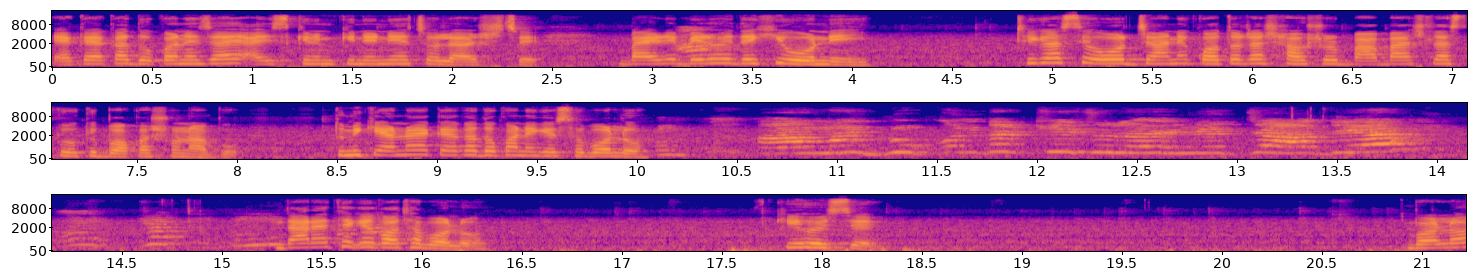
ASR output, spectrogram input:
একা একা দোকানে যায় আইসক্রিম কিনে নিয়ে চলে আসছে। বাইরে বের হয়ে দেখি ও নেই। ঠিক আছে ওর জানে কতটা সাহস ওর বাবা আসলে আজকে ওকে বকা শোনাবো। তুমি কেন একা একা দোকানে গেছো বলো? দাঁড়ায় থেকে কথা বলো। কি হয়েছে? বলো।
